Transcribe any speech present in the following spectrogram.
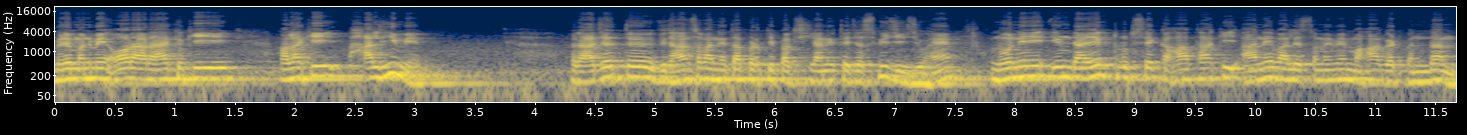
मेरे मन में और आ रहा है क्योंकि हालाँकि हाल ही में राजद विधानसभा नेता प्रतिपक्ष यानी तेजस्वी जी जो हैं, उन्होंने इनडायरेक्ट रूप से कहा था कि आने वाले समय में महागठबंधन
